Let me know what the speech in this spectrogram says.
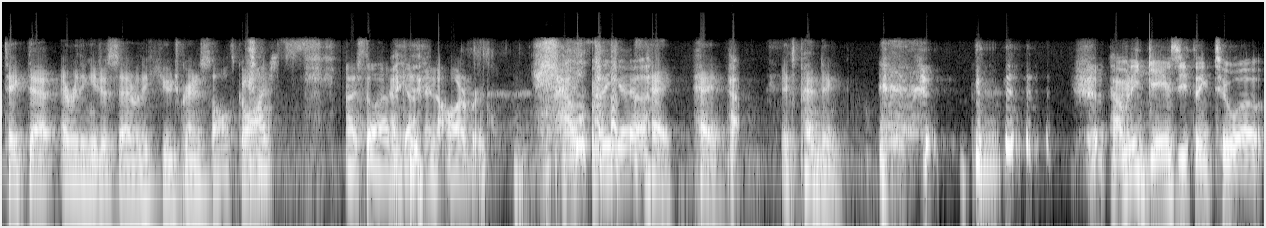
Take that everything he just said with a huge grain of salt. Go on. I, I still haven't gotten into Harvard. How many? Uh, hey, hey, how, it's pending. how many games do you think Tua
